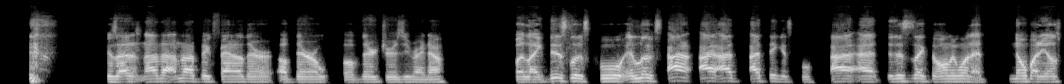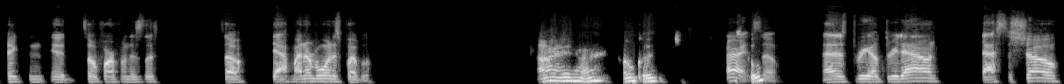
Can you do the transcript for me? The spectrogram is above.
because I don't. I'm not, I'm not a big fan of their of their of their jersey right now. But like this looks cool. It looks. I I I, I think it's cool. I, I this is like the only one that nobody else picked in, it so far from this list. So yeah, my number one is Puebla. All right. All right. Oh, good. All right, Cool. so that is three up, three down. That's the show.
